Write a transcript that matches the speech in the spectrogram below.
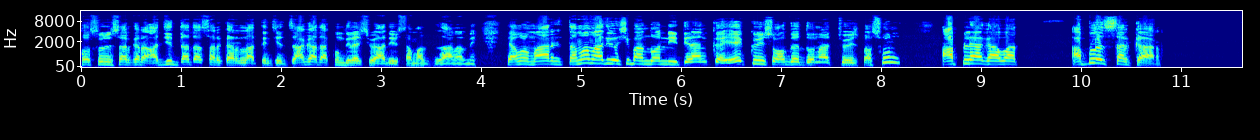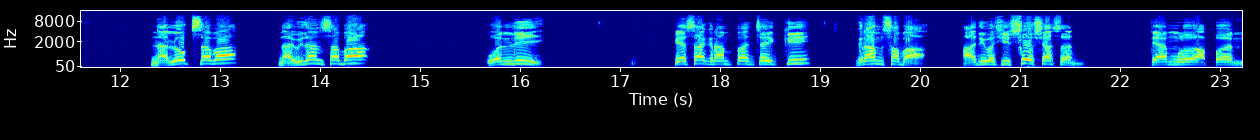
फसवणूक सरकार अजितदादा सरकारला त्यांची जागा दाखवून दिल्याशिवाय आदिवासी समाज जाणार नाही. त्यामुळे महाराष्ट्र तमाम आदिवासी बांधवांनी दिनांक एकवीस ऑगस्ट दोन हजार चोवीसपासून आपल्या गावात आपलंच सरकार ना लोकसभा ना विधानसभा वनली पेसा ग्रामपंचायत की ग्रामसभा आदिवासी स्वशासन. त्यामुळं आपण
